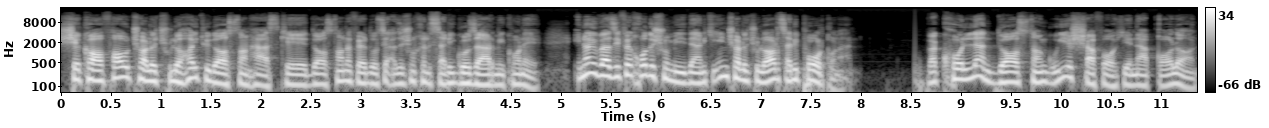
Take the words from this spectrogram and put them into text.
شکاف ها و چاله چوله های توی داستان هست که داستان فردوسی ازشون خیلی سریع گذر می‌کنه. اینا وظیفه خودشون میدن که این چاله چوله ها رو سریع پر کنن. و کلا داستانگویی شفاهی نقالان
